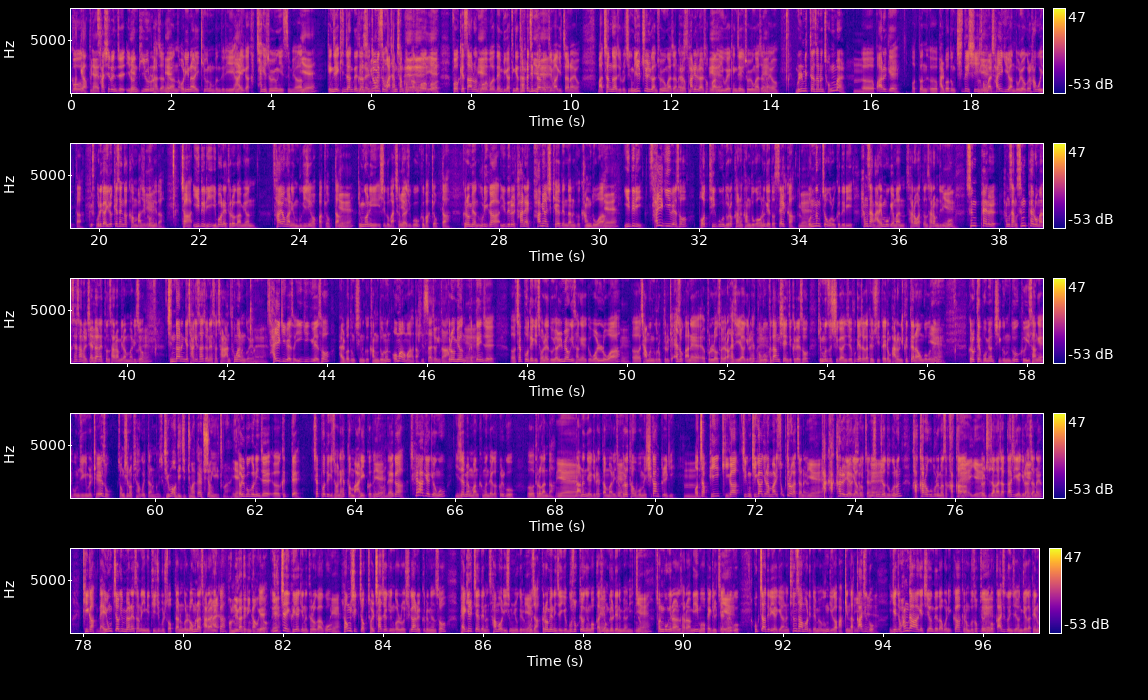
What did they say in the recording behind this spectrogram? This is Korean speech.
뭐 분야에서. 사실은 이제 이런 예. 비유를 하자면 어린아이 키우는 분들이 아이가 갑자기 조용히 있으면 예. 굉장히 긴장되잖아요. 그렇습니다. 좀 있으면 와장창 쿵쾅 예, 뭐, 예, 뭐 예. 부엌에 싸는 예. 뭐, 뭐 냄비 같은 게 떨어진다든지 예. 막 있잖아요. 마찬가지로 지금 일주일간 조용하잖아요. 그렇습니다. 8일 날 석방 예. 이후에 굉장히 조용하잖아요. 물 밑에서는 정말 어, 빠르게 어떤 어, 발버둥 치듯이 예. 정말 살기 위한 노력을 하고 있다. 우리가 이렇게 생각하면 맞을 예. 겁니다. 자, 이들이 이번에 들어가면 사형 아니면 무기징역밖에 없다. 예. 김건희 씨도 마찬가지고 그밖에 없다. 그러면 우리가 이들을 탄핵 파면시켜야 된다는 그 강도와 예. 이들이 살기 위해서 버티고 노력하는 강도가 어느 게 더 셀까? 예. 본능적으로 그들이 항상 아랫목에만 살아왔던 사람들이고 예. 승패를 항상 승패로만 세상을 재단했던 사람이란 말이죠. 네. 진다는 게 자기 사전에서 잘 안 통하는 거예요. 네. 살기 위해서 이기기 위해서 발버둥 치는 그 강도는 어마어마하다. 필사적이다. 그러면 예. 그때 이제 어, 체포되기 전에도 10명 이상의 그 원로와 예. 어, 자문 그룹들을 계속 안에 불러서 여러 가지 이야기를 했던 예. 거고 그 당시에 이제 그래서 김문수 씨가 이제 후계자가 될 수 있다 이런 발언이 그때 나온 거거든요. 예. 그렇게 보면 지금도 그 이상의 움직임을 계속 정신없이 하고 있다는 거죠. 지금 어디 집중할까요? 추정이겠지만. 예. 결국 은 이제 어, 그때 체포되기 전에 했던 말이 있거든요. 예. 내가 최악의 경우 이재명만큼은 내가 끌고 어, 들어간다. 예. 라는 얘기를 했단 말이죠. 예. 음. 그렇다고 보면 시간 끌기. 어차피 기각 지금 기각이란 말이 쏙 들어갔잖아요. 예. 다 각하를 그렇죠. 얘기하고 있잖아요. 예. 심지어 누구는 각하라고 부르면서 각하를 예, 예. 주장하자까지 얘기를 예. 하잖아요. 기각 내용적인 면에서는 이미 뒤집을 수 없다는 걸 너무나 잘 아니까 아, 법률가들이니까 예. 예. 일제히 그 얘기는 들어가고 예. 형식적 절차적인 걸로 시간을 끌으면서 100일째 되는 3월 26일을 예. 보자. 그러면 이제 이게 무속적인 것까지 예. 연결되는 면이 있죠. 예. 전공이라는 사람이 뭐 100일째 예. 그리고 혹자들이 얘기하는 춘 3월이 되면 운기가 바뀐다까지도 예. 이게 이제 황당하게 지연되다 보니까 그런 무속적인 예. 것까지도 이제 연계가 되는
